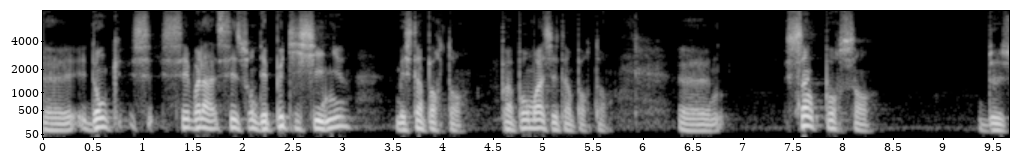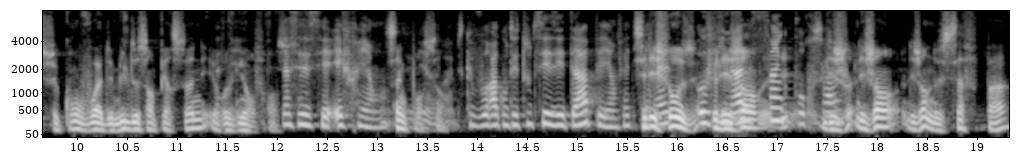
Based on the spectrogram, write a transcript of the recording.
Euh, et donc, voilà, ce sont des petits signes, mais c'est important. Enfin, pour moi, c'est important. Euh, 5% de ce convoi de 1200 personnes est revenu en France. Ça, c'est effrayant. 5%. Ouais, Parce que vous racontez toutes ces étapes et en fait, C'est des choses Au que final, les gens, 5%. les, gens- les gens, les gens ne savent pas,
